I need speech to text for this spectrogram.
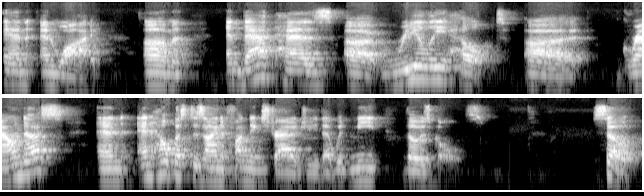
and, and why? Um, and that has uh, really helped uh, ground us and, and help us design a funding strategy that would meet those goals. So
